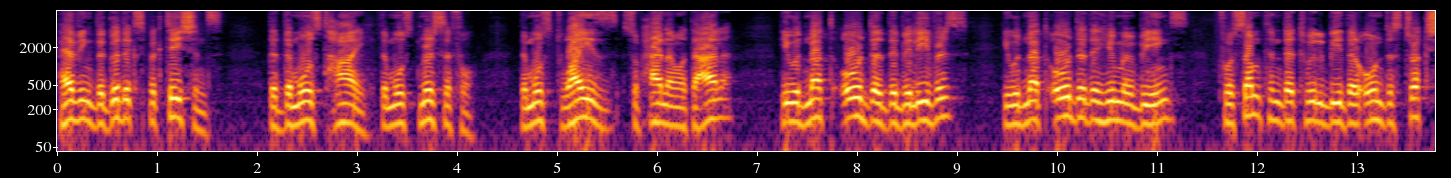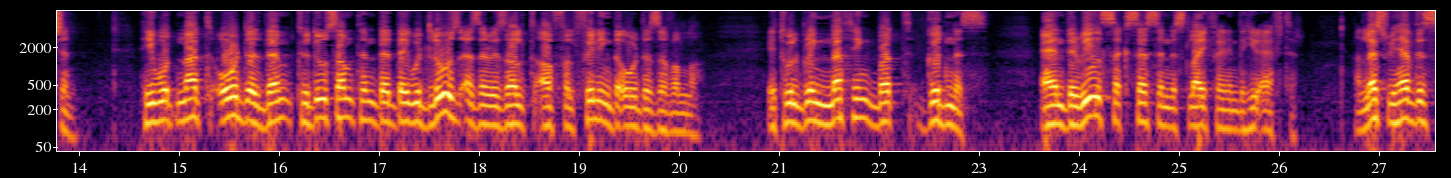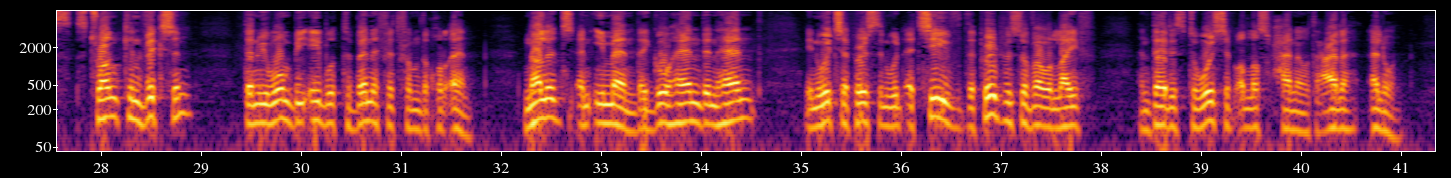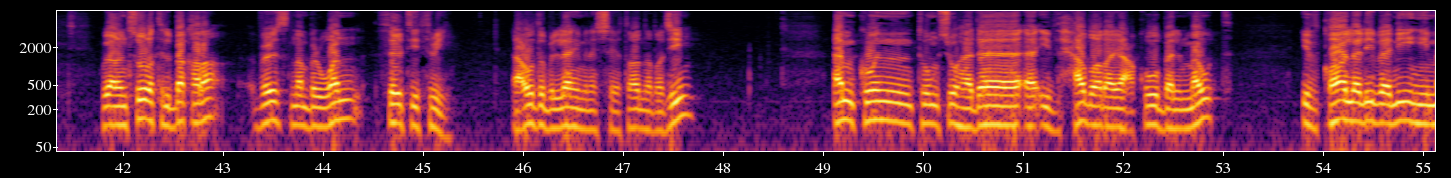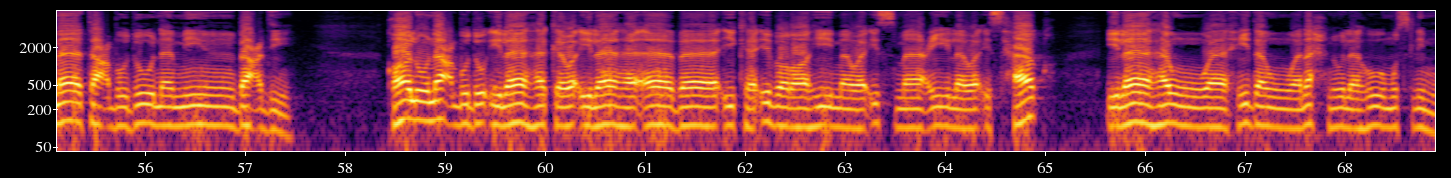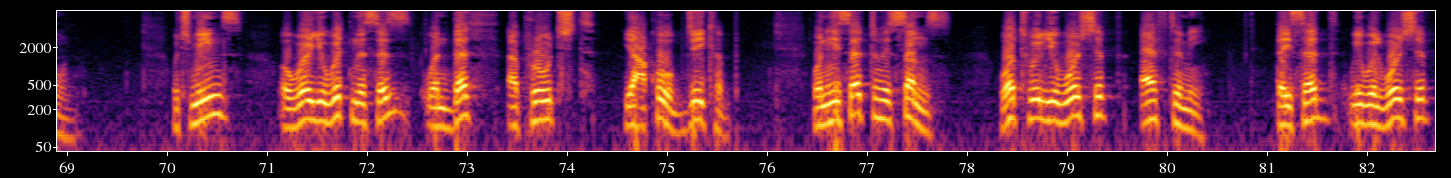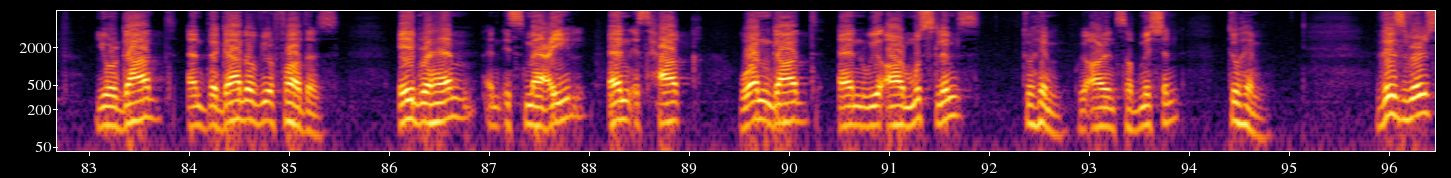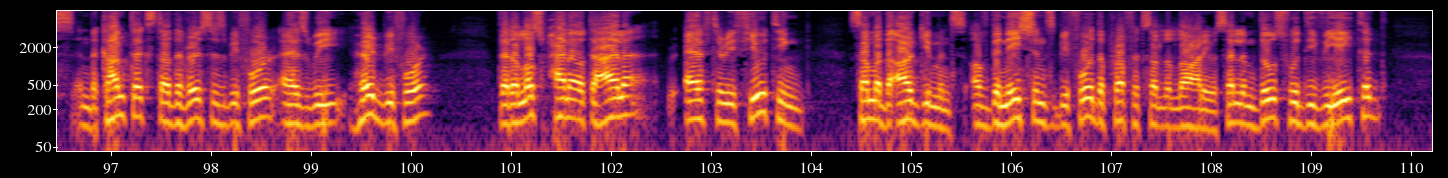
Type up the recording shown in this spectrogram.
Having the good expectations that the Most High, the Most Merciful, the Most Wise subhanahu wa ta'ala, He would not order the believers, He would not order the human beings for something that will be their own destruction. He would not order them to do something that they would lose as a result of fulfilling the orders of Allah. It will bring nothing but goodness and the real success in this life and in the hereafter. Unless we have this strong conviction, then we won't be able to benefit from the Quran. Knowledge and Iman, they go hand in hand, in which a person would achieve the purpose of our life, and that is to worship Allah subhanahu wa ta'ala alone. We are in Surah Al-Baqarah, verse number 133. أعوذ بالله من الشيطان الرجيم أم كنتم شهداء إذ حضر يعقوب الموت؟ إذ قال لبنيه ما تعبدون من بعدي؟ قالوا نعبد إلهك وإله آبائك إبراهيم وإسماعيل وإسحاق إلها واحدا ونحن له مسلمون. Which means or were you witnesses when death approached Yaqub, Jacob? When he said to his sons what will you worship after me? They said we will worship your God and the God of your fathers Abraham and Ismail and Ishaq one God and we are Muslims to him. We are in submission to him. This verse in the context of the verses before as we heard before that Allah subhanahu wa ta'ala after refuting some of the arguments of the nations before the Prophet wasallam those who deviated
